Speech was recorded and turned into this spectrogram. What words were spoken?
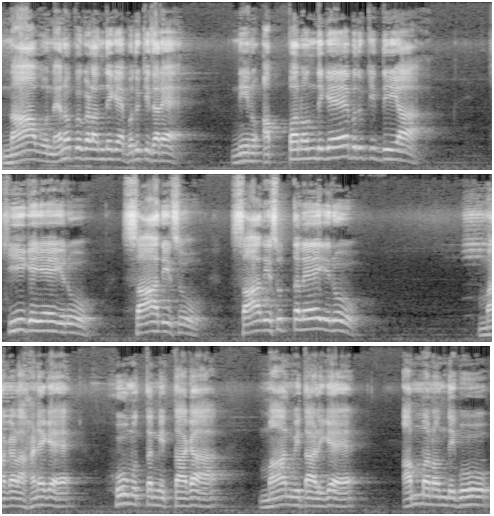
ನಾವು ನೆನಪುಗಳೊಂದಿಗೆ ಬದುಕಿದರೆ ನೀನು ಅಪ್ಪನೊಂದಿಗೆ ಬದುಕಿದ್ದೀಯಾ? ಹೀಗೆಯೇ ಇರು, ಸಾಧಿಸು ಸಾಧಿಸುತ್ತಲೇ ಇರು. ಮಗಳ ಹಣೆಗೆ ಹೂಮುತ್ತನ್ನಿತ್ತಾಗ ಮಾನ್ವಿತಾಳಿಗೆ ಅಮ್ಮನೊಂದಿಗೂ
